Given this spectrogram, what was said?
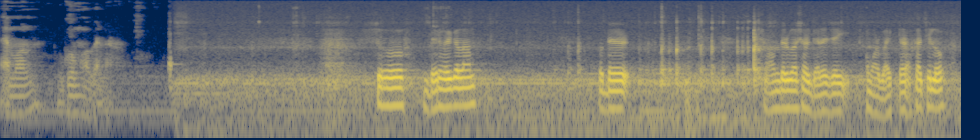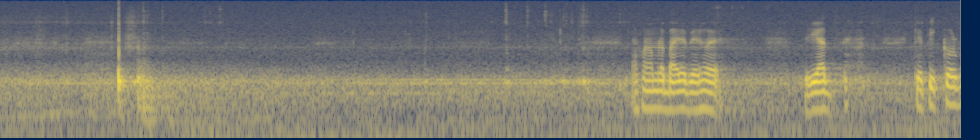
এমন ঘুম হবে না। তো বের হয়ে গেলাম। ওদের সাউন্ডের বাসার গ্যারেজেই আমার বাইকটা রাখা ছিল। এখন আমরা বাইরে বের হয়ে রিয়াদকে পিক করব?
